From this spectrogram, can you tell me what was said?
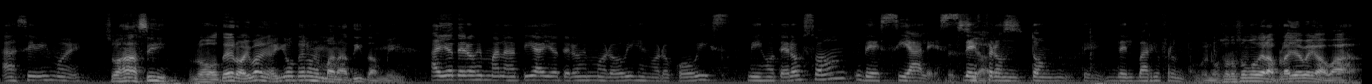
Así mismo es. Eso es así. Los hoteros, ahí van, hay hoteros en Manatí también. Hay oteros en Manatí, hay oteros en Morovis, en Orocovis. Mis oteros son de Ciales, De. Frontón, de- del barrio Frontón. Pues nosotros somos de la playa Vega Baja.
